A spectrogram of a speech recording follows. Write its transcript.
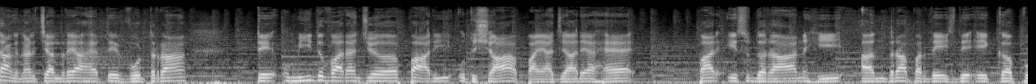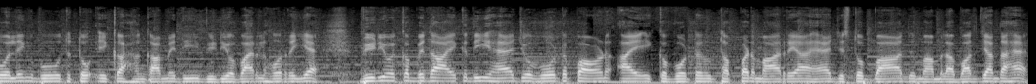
ਢੰਗ ਨਾਲ ਚੱਲ ਰਿਹਾ ਹੈ ਤੇ ਵੋਟਰਾਂ ਤੇ ਉਮੀਦਵਾਰਾਂ 'ਚ ਭਾਰੀ ਉਤਸ਼ਾਹ ਪਾਇਆ ਜਾ ਰਿਹਾ ਹੈ। ਪਰ ਇਸ ਦੌਰਾਨ ਹੀ ਆਂਧਰਾ ਪ੍ਰਦੇਸ਼ ਦੇ ਇੱਕ ਪੋਲਿੰਗ ਬੂਥ ਤੋਂ ਇੱਕ ਹੰਗਾਮੇ ਦੀ ਵੀਡੀਓ ਵਾਇਰਲ ਹੋ ਰਹੀ ਹੈ। ਵੀਡੀਓ ਇੱਕ ਵਿਧਾਇਕ ਦੀ ਹੈ ਜੋ ਵੋਟ ਪਾਉਣ ਆਏ ਇੱਕ ਵੋਟਰ ਨੂੰ ਥੱਪੜ ਮਾਰ ਰਿਹਾ ਹੈ, ਜਿਸ ਤੋਂ ਬਾਅਦ ਮਾਮਲਾ ਵੱਧ ਜਾਂਦਾ ਹੈ।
